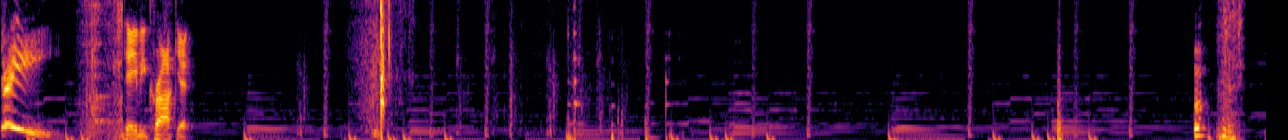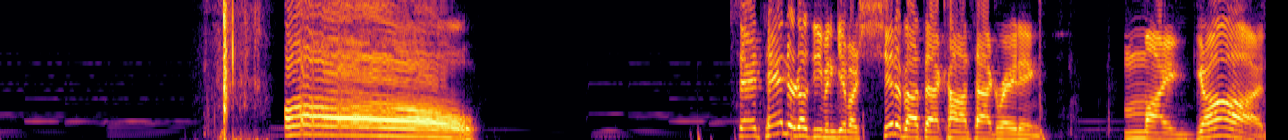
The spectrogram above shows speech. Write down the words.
Three. Davy Crockett. Oh! Santander doesn't even give a shit about that contact rating. My God.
